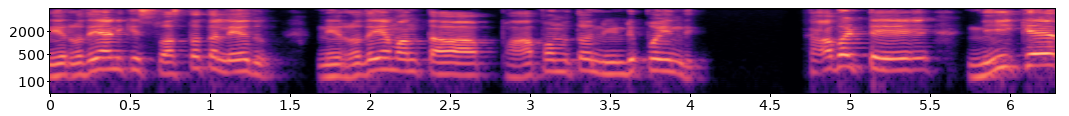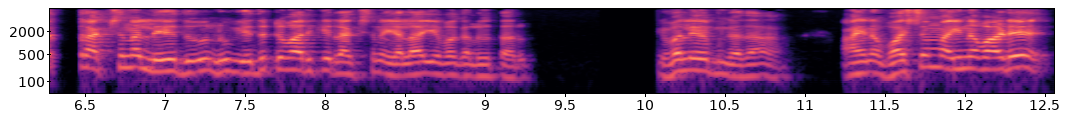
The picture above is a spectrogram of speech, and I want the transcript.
నీ హృదయానికి స్వస్థత లేదు. నీ హృదయం అంతా పాపంతో నిండిపోయింది. కాబట్టి నీకే రక్షణ లేదు నువ్వు ఎదుటి వారికి రక్షణ ఎలా ఇవ్వగలుగుతారు? ఇవ్వలేము కదా. ఆయన వశం అయిన వాడే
